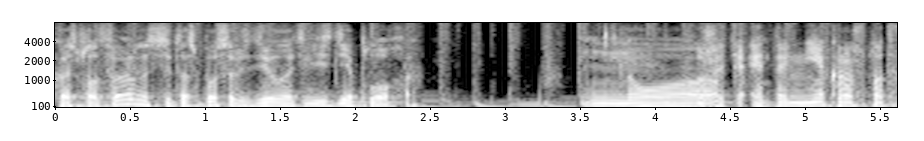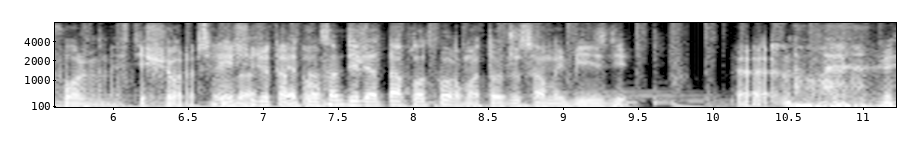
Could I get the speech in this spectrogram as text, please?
Кроссплатформенность – это способ сделать везде плохо. Но... Слушайте, это не кроссплатформенность. Еще раз. Ну, Речь да. идет о это том... на самом деле одна платформа, тот же самый BSD. Э, ну,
